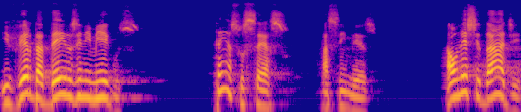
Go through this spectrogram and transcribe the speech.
e verdadeiros inimigos. Tenha sucesso assim mesmo. A honestidade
